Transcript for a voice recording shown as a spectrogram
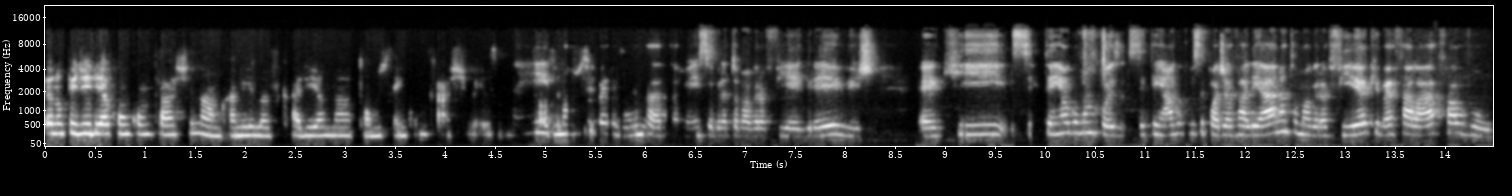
Eu não pediria com contraste, não, Camila. Ficaria na tomo sem contraste mesmo. E uma pergunta também sobre a tomografia e Graves é que se tem alguma coisa, se tem algo que você pode avaliar na tomografia que vai falar a favor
